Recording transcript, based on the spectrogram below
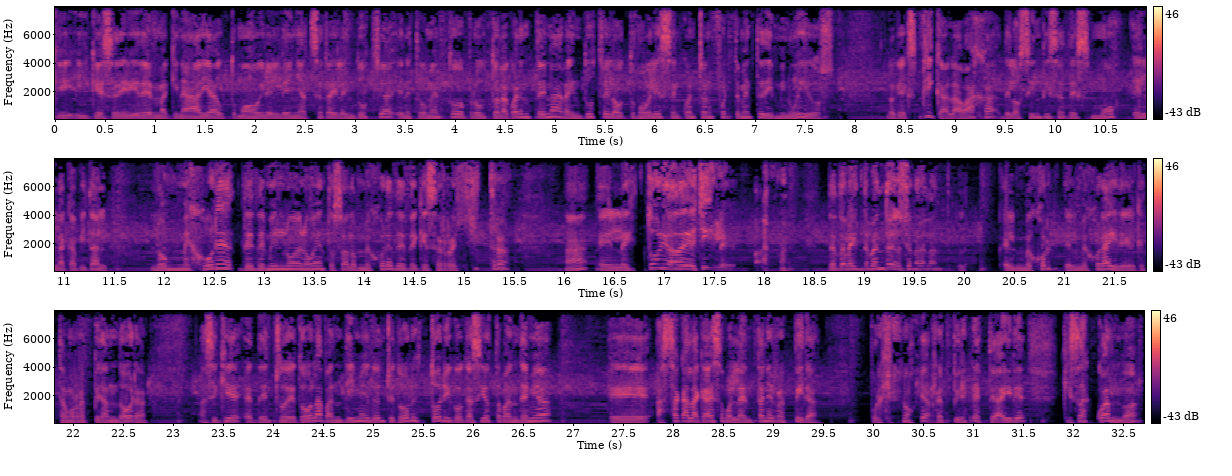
que, y que se divide en maquinaria, automóviles, leña, etcétera, y la industria, en este momento, producto de la cuarentena, la industria y los automóviles se encuentran fuertemente disminuidos, lo que explica la baja de los índices de smog en la capital. Los mejores desde 1990, o sea, los mejores desde que se registra ¿ah? en la historia de Chile, desde la independencia en adelante. El mejor, el mejor aire, el que estamos respirando ahora. Así que eh, dentro de toda la pandemia y dentro de todo lo histórico que ha sido esta pandemia, eh, saca la cabeza por la ventana y respira. Porque no voy a respirar este aire, quizás cuando. ¿ah?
